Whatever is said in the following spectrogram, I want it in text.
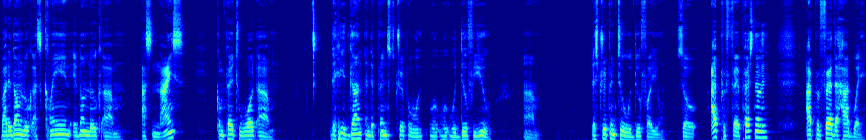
but it don't look as clean. It don't look um as nice compared to what um the heat gun and the paint stripper would, would, would do for you. Um, the stripping tool will do for you. So I prefer personally, I prefer the hard way.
